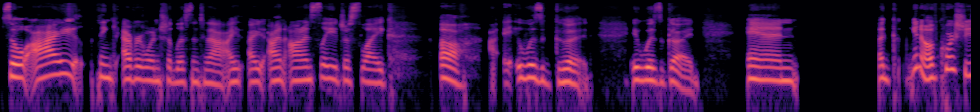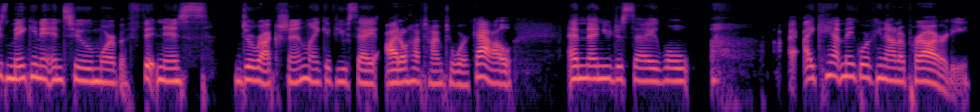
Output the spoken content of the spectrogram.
So I think everyone should listen to that. I, I, I honestly just like, oh, it was good. It was good. And, you know, of course, she's making it into more of a fitness direction. Like if you say, I don't have time to work out, and then you just say, well, I can't make working out a priority.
